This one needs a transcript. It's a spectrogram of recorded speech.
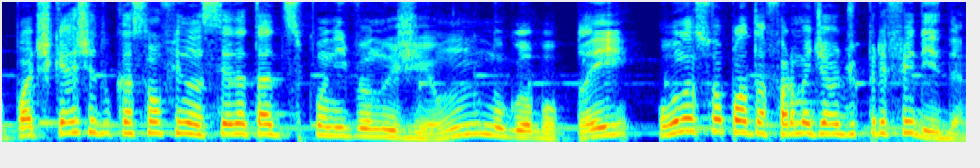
O podcast Educação Financeira está disponível no G1, no Globoplay ou na sua plataforma de áudio preferida.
